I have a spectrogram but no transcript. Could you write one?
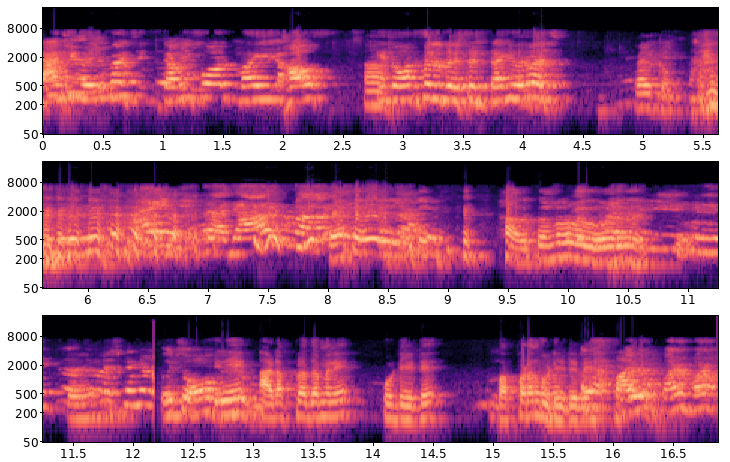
Thank you very. Much coming for my house in on celebration thank you very much welcome ഒരു അടപ്രഥമന് കൂട്ടിയിട്ട് പപ്പടം കൂട്ടിയിട്ടില്ലേ പഴം പഴം പഴം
